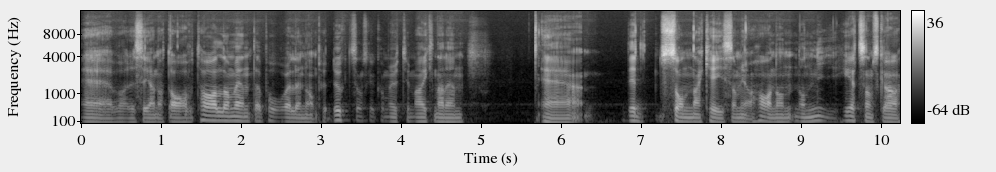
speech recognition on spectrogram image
Eh, vare sig något avtal de väntar på eller någon produkt som ska komma ut till marknaden. Eh, det är sådana case som jag har. Någon, någon nyhet som ska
